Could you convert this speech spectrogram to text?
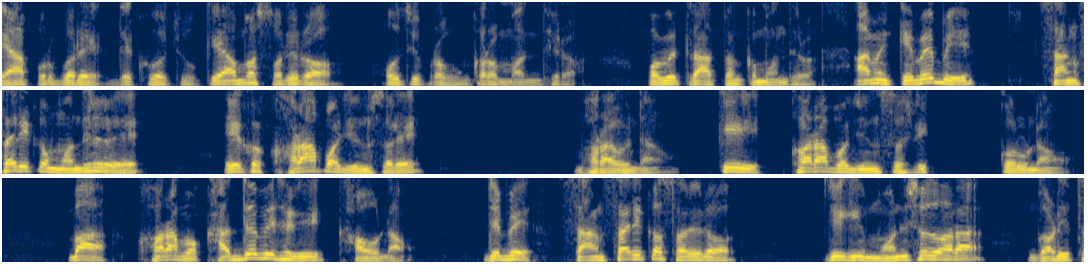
ଏହା ପୂର୍ବରେ ଦେଖୁଅଛୁ କି ଆମ ଶରୀର ହେଉଛି ପ୍ରଭୁଙ୍କର ମନ୍ଦିର ପବିତ୍ର ଆତ୍ମାଙ୍କ ମନ୍ଦିର। ଆମେ କେବେ ବି ସାଂସାରିକ ମନ୍ଦିରରେ ଏକ ଖରାପ ଜିନିଷରେ ଭରାଉନାହୁଁ କି ଖରାପ ଜିନିଷ ସେଠି କରୁନାହୁଁ ବା ଖରାପ ଖାଦ୍ୟ ବି ସେଠି ଖାଉନାହୁଁ ଯେବେ ସାଂସାରିକ ଶରୀର ଯିଏକି ମଣିଷ ଦ୍ୱାରା ଗଢ଼ିତ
